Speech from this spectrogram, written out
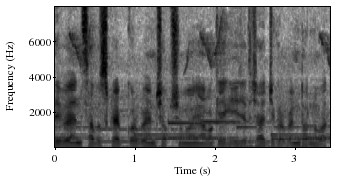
দেবেন, সাবস্ক্রাইব করবেন, সবসময় আমাকে এগিয়ে যেতে সাহায্য করবেন, ধন্যবাদ।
